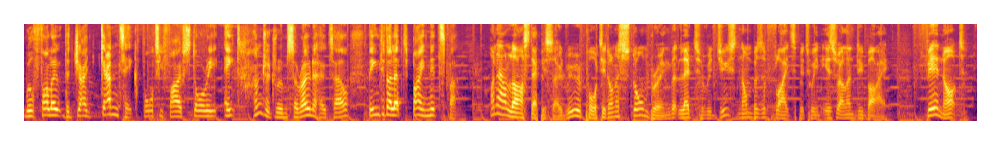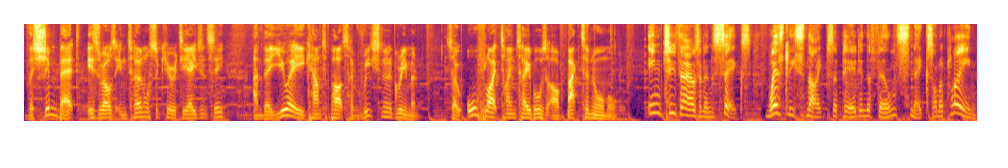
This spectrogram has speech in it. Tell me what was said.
will follow the gigantic 45 story, 800 room Sarona hotel being developed by Nitsba. On our last episode, we reported on a storm brewing that led to reduced numbers of flights between Israel and Dubai. Fear not, the Shin Bet, Israel's internal security agency, and their UAE counterparts have reached an agreement, so all flight timetables are back to normal. In 2006, Wesley Snipes appeared in the film Snakes on a Plane.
